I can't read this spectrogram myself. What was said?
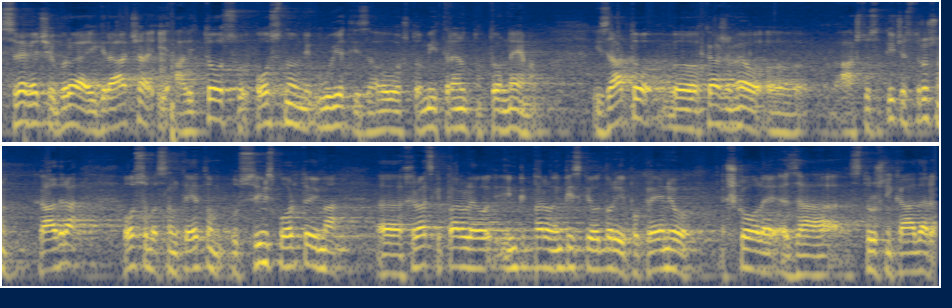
sve većeg broja igrača, ali to su osnovni uvjeti za ovo što mi trenutno to nemamo. I zato, e, kažem, evo, e, a što se tiče stručnog kadra, osoba s invaliditetom u svim sportovima, e, Hrvatski paralimpijski odbor je pokrenuo škole za stručni kadar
